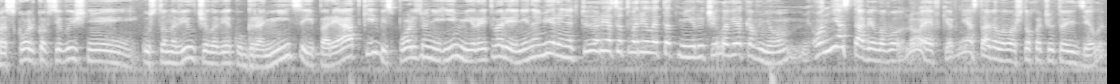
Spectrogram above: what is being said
Поскольку Всевышний установил человеку границы и порядки в использовании им мира и творения и намерения. Творец сотворил этот мир и человека в нем. Он не оставил его, ну, Эфкер, не оставил его, что хочу, то и делаю.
